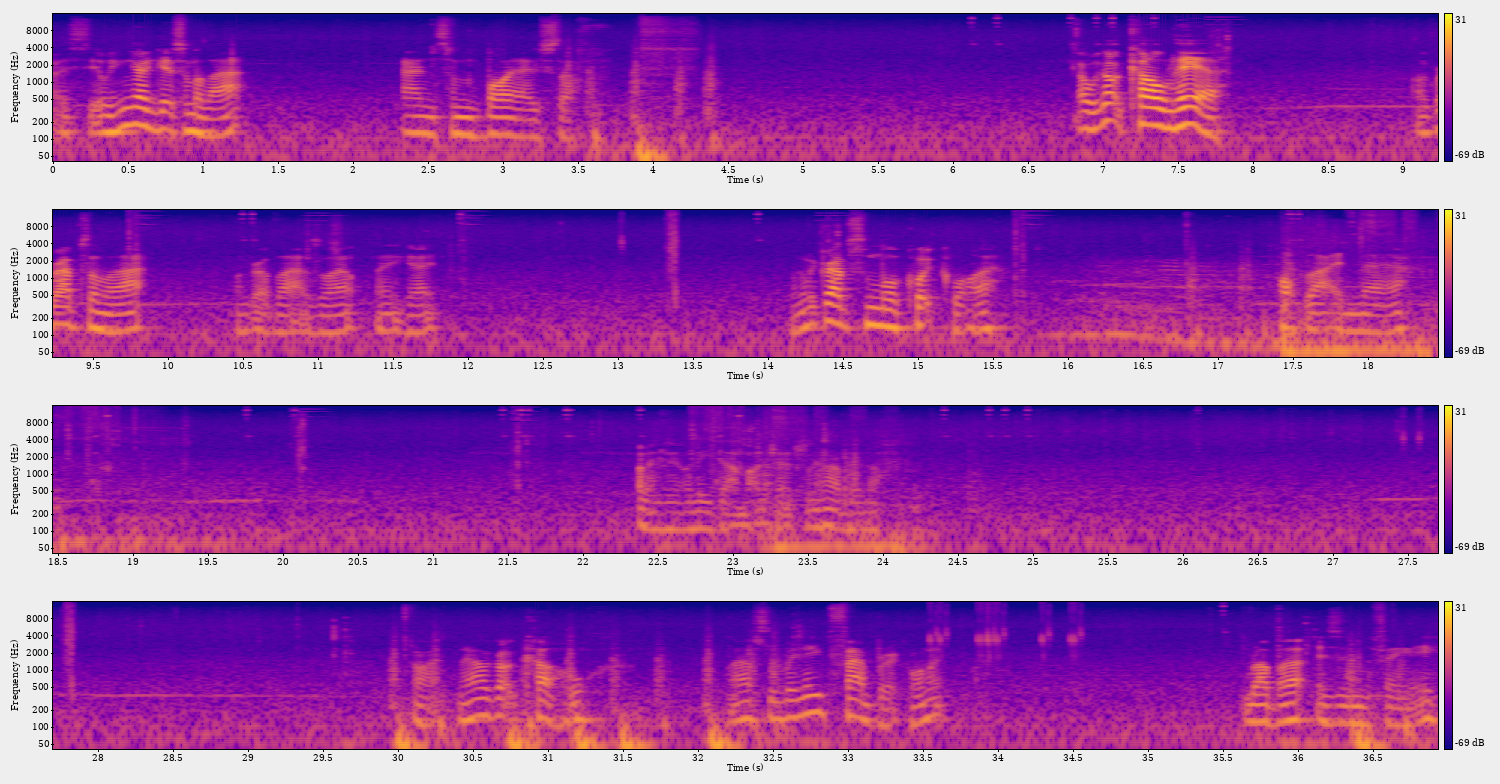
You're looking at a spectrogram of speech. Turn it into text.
Let's see, we can go and get some of that, and some bio stuff. Oh, we got coal here. I'll grab some of that. I'll grab that as well. There you go. I'm going to grab some more quick wire. Pop that in there. I don't think I need that much actually, that'll be enough. Alright, now I've got coal. Now we need fabric on it. Rubber is in the thingy.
